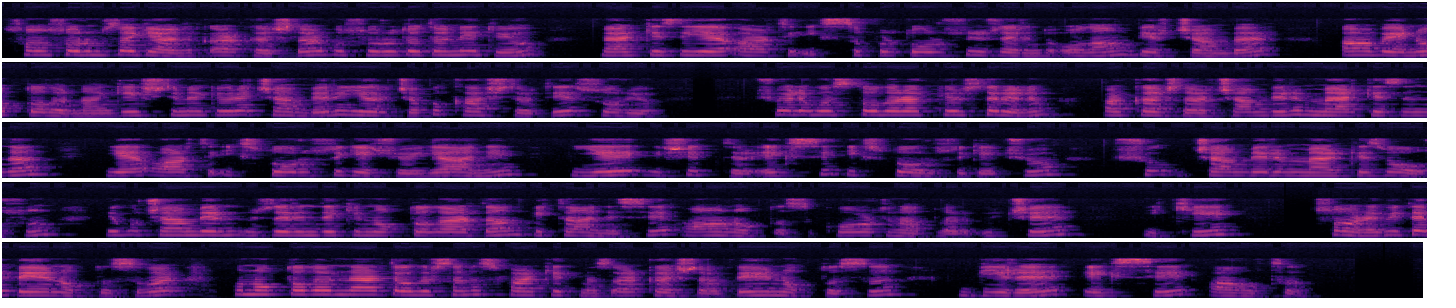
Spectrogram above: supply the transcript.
Son sorumuza geldik arkadaşlar. Bu soruda da ne diyor? Merkezi y artı x0 doğrusu üzerinde olan bir çember A ve noktalarından geçtiğine göre çemberin yarıçapı kaçtır diye soruyor. Şöyle basit olarak gösterelim. Arkadaşlar çemberin merkezinden y artı x doğrusu geçiyor. Yani y eşittir eksi x doğrusu geçiyor. Şu çemberin merkezi olsun ve bu çemberin üzerindeki noktalardan bir tanesi A noktası koordinatları 3'e 2 sonra bir de B noktası var. Bu noktaları nerede alırsanız fark etmez arkadaşlar. B noktası 1'e eksi 6.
